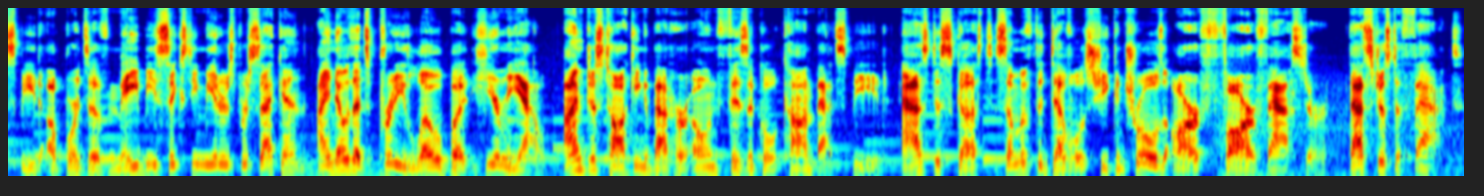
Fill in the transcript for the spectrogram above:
speed upwards of maybe 60 meters per second. I know that's pretty low, but hear me out. I'm just talking about her own physical combat speed. As discussed, some of the devils she controls are far faster. That's just a fact.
